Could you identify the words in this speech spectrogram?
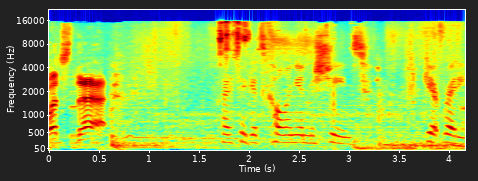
What's that? I think it's calling in machines. Get ready.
